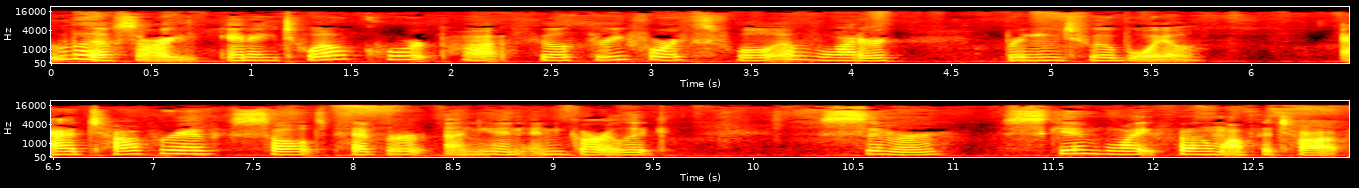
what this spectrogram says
ugh, sorry. In a 12 quart pot, fill three fourths full of water, bringing to a boil. Add top rib, salt, pepper, onion, and garlic. Simmer. Skim white foam off the top.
